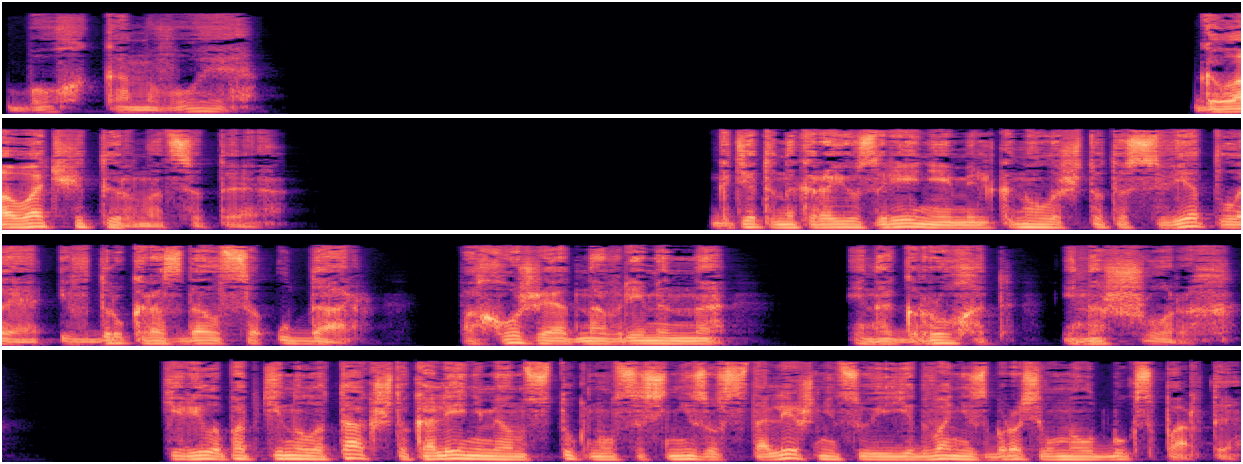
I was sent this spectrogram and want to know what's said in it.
Бог конвоя. Глава четырнадцатая Где-то на краю зрения мелькнуло что-то светлое, и вдруг раздался удар, похожий одновременно и на грохот, и на шорох. Кирилла подкинуло так, что коленями он стукнулся снизу в столешницу и едва не сбросил ноутбук с парты.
